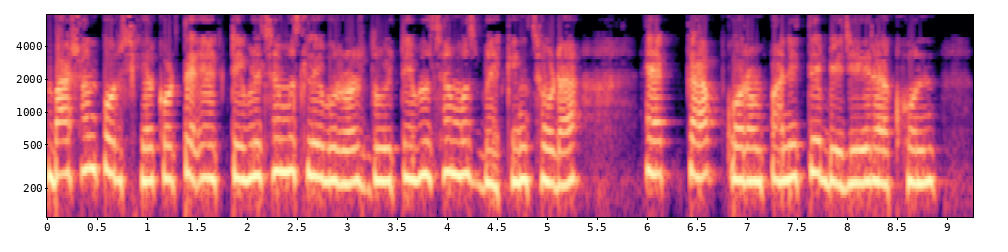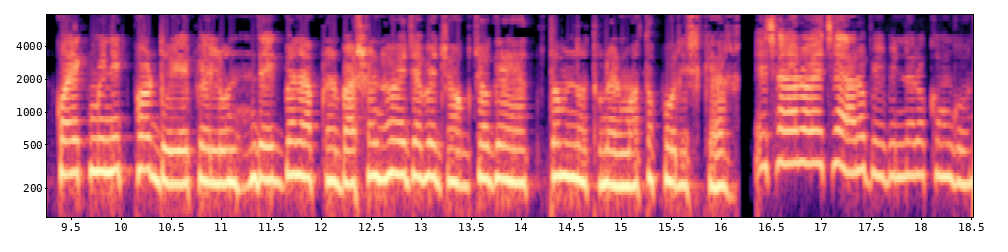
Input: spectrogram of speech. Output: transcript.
বাসন পরিষ্কার করতে এক টেবিল চামচ লেবুর রস, দুই টেবিল চামচ বেকিং সোডা, এক কাপ গরম পানিতে ভিজিয়ে রাখুন। কয়েক মিনিট পর ধুয়ে ফেলুন। দেখবেন আপনার বাসন হয়ে যাবে ঝকঝকে একদম নতুনের মতো পরিষ্কার। এছাড়া রয়েছে আরও বিভিন্ন রকম গুণ।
